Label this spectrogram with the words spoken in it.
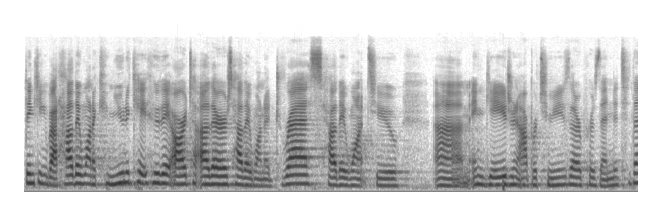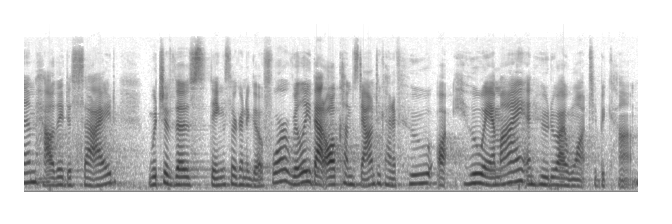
thinking about how they want to communicate who they are to others, how they want to dress, how they want to um, engage in opportunities that are presented to them, how they decide which of those things they're going to go for. Really, that all comes down to kind of who, uh, who am I and who do I want to become.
